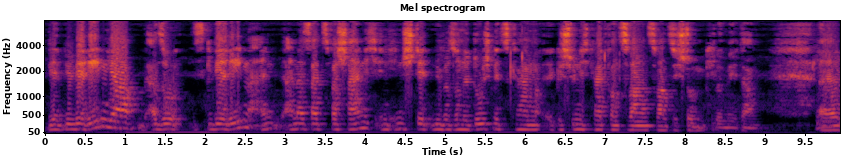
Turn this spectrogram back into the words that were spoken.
Wir, wir, wir reden ja, also wir reden ein, einerseits wahrscheinlich in Innenstädten über so eine Durchschnittsgeschwindigkeit von 22 Stundenkilometern. Äh,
